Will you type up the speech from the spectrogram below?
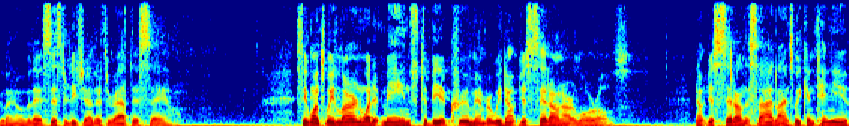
you know, they assisted each other throughout this sail. See, once we learn what it means to be a crew member, we don't just sit on our laurels. Don't just sit on the sidelines. We continue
